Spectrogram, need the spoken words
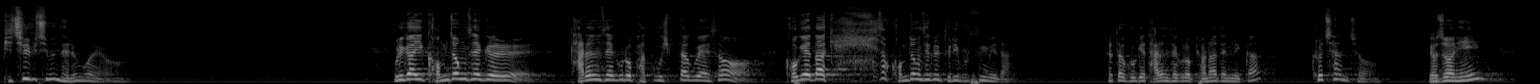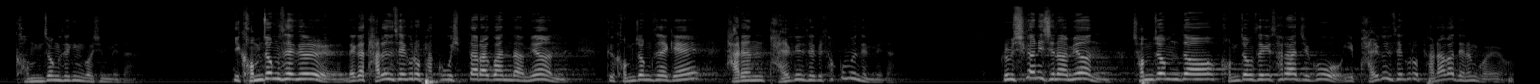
빛을 비추면 되는 거예요. 우리가 이 검정색을 다른 색으로 바꾸고 싶다고 해서 거기에다 계속 검정색을 들이붓습니다. 그렇다고 그게 다른 색으로 변화됩니까? 그렇지 않죠. 여전히 검정색인 것입니다. 이 검정색을 내가 다른 색으로 바꾸고 싶다라고 한다면 그 검정색에 다른 밝은 색을 섞으면 됩니다. 그럼 시간이 지나면 점점 더 검정색이 사라지고 이 밝은 색으로 변화가 되는 거예요.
